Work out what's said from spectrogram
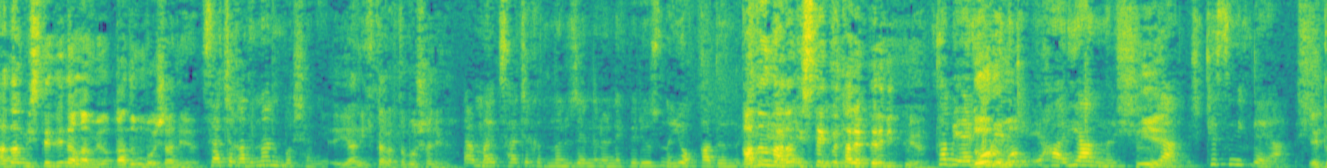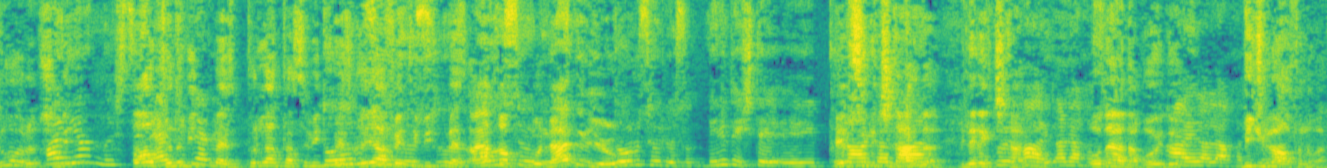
Adam istediğini alamıyor, kadın boşanıyor. Sadece kadınlar mı boşanıyor? E, Yani iki taraf da boşanıyor. Ama sadece kadınlar üzerinden örnek veriyorsun da yok kadın. Kadınların işte- istek ve talepleri bitmiyor. Tabii Doğru erkeklerin mu? ki- Hayır yanlış. Niye? Yanlış. Kesinlikle yanlış. E doğru. Hayır Şimdi yanlış. Siz altını erkekler- bitmez, pırlantası bitmez, Doğru kıyafeti söylüyorsun, bitmez, doğru ayakkabı bu söylüyorsun. nedir ya? Doğru söylüyorsun. Benim de işte e, Hepsini pırlantadan- çıkardı. Bilerek Pır- çıkardı. Hayır alakası Odaya yok. da koydu. Hayır alakası Bir kilo yok. altını var.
